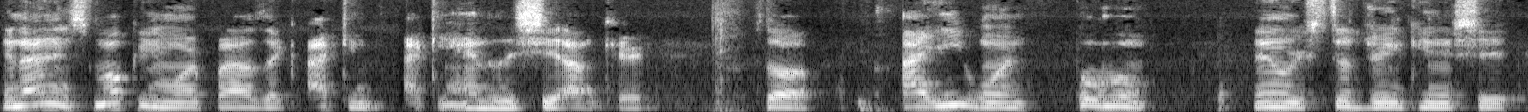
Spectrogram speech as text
And I didn't smoke anymore, but I was like, "I can, I can handle this shit. I don't care." So I eat one, boom, boom, and we're still drinking and shit.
